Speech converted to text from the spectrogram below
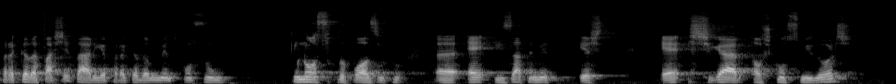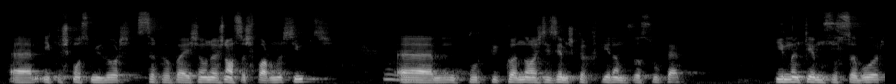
para cada faixa etária, para cada momento de consumo. O nosso propósito é exatamente este é chegar aos consumidores e que os consumidores se revejam nas nossas fórmulas simples, uhum. uh, porque quando nós dizemos que retiramos o açúcar e mantemos o sabor,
